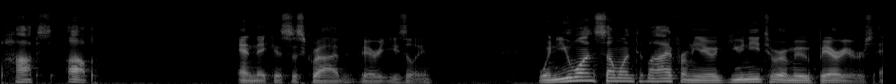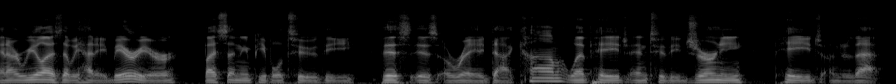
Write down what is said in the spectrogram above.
pops up and they can subscribe very easily. When you want someone to buy from you, you need to remove barriers. And I realized that we had a barrier by sending people to the thisisarray.com webpage and to the journey page under that.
